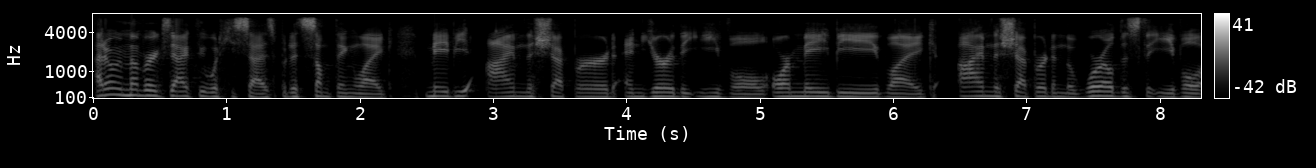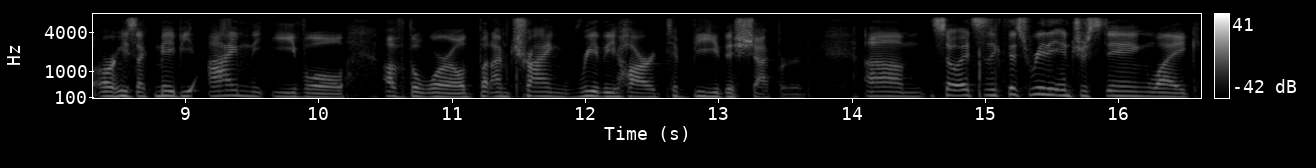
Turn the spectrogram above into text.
I don't remember exactly what he says, but it's something like maybe I'm the shepherd and you're the evil, or maybe like I'm the shepherd and the world is the evil, or he's like maybe I'm the evil of the world, but I'm trying really hard to be the shepherd. Um, so it's like this really interesting like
